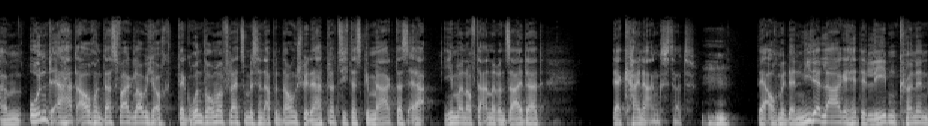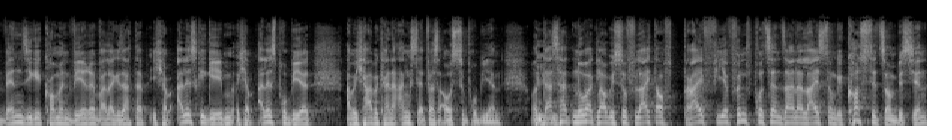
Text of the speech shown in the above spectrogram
Ähm, und er hat auch, und das war, glaube ich, auch der Grund, warum er vielleicht so ein bisschen up and down gespielt. Er hat plötzlich das gemerkt, dass er jemanden auf der anderen Seite hat, der keine Angst hat. Mhm. Der auch mit der Niederlage hätte leben können, wenn sie gekommen wäre, weil er gesagt hat, ich habe alles gegeben, ich habe alles probiert, aber ich habe keine Angst, etwas auszuprobieren. Und mhm. das hat Novak, glaube ich, so vielleicht auch drei, vier, fünf Prozent seiner Leistung gekostet, so ein bisschen,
